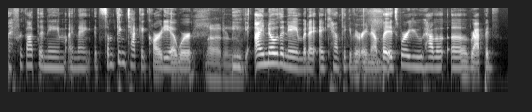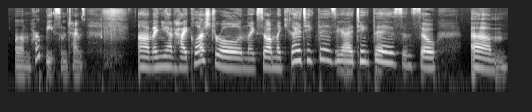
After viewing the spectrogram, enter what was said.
I forgot the name, and I it's something tachycardia where I don't know. you, I know the name, but I, I can't think of it right now. But it's where you have a, a rapid um, heartbeat sometimes. Um, and you had high cholesterol, and like, so I'm like, you gotta take this, you gotta take this. And so, um,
